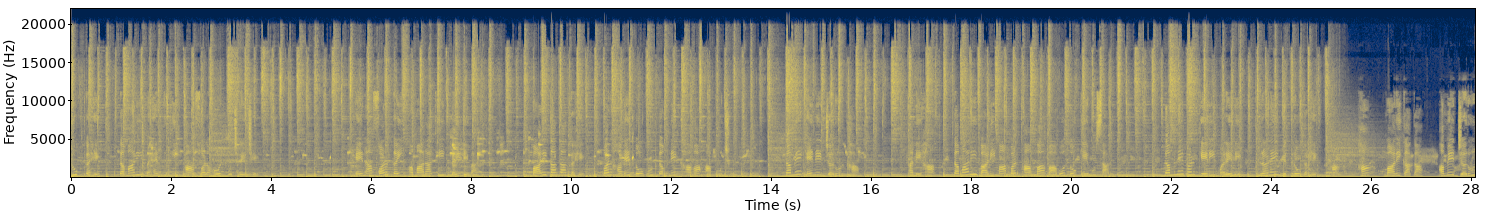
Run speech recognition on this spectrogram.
યુગ કહે, તમારી મહેનતથી આ ફળહોળ ઉછરે છે. એના ફળ કઈ અમારાથી લઈ લેવાય. માળી કાકા કહે, પણ હવે તો હું તમને ખાવા આપું છું. તમે એને જરૂર ખાઓ અને હા, તમારી વાડીમાં પણ આંબા વાવો તો કેવું સારું. તમને પણ કેરી મળે ને ત્રણેય મિત્રો કહે, હા હા, મારી કાકા, અમે જરૂર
